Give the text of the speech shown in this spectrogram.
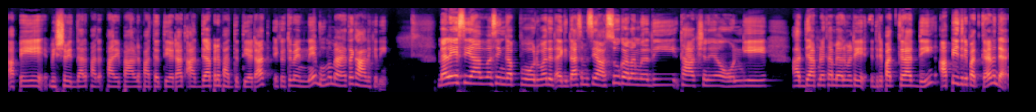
අපේ විශ්වවිද්‍යාල පද පරිපාලන පද්ධතියටත් අධ්‍යාපන පද්ධතියටත් එකතු වෙන්නේ බොම මෑත කාලෙකදී. මැලේසියාව සිංගප්පෝරුව ඇගිතාසමසි අස්සූ ගලන්වලදී තාක්ෂණය ඔවුන්ගේ අධ්‍යාපන ක්‍රමයන්වට ඉදිරිපත් කරද්දී අපි ඉදිරිපත් කරන දැන්.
